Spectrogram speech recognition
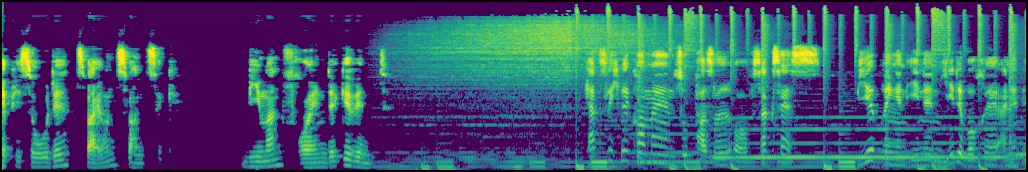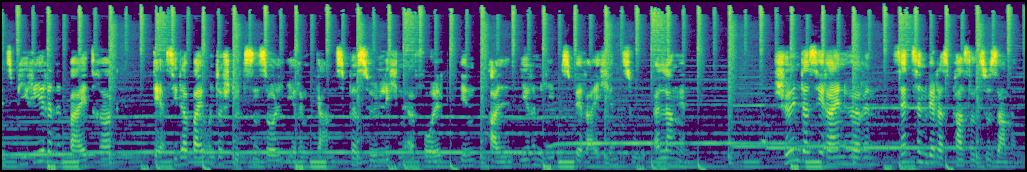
Episode 22 Wie man Freunde gewinnt Herzlich willkommen zu Puzzle of Success. Wir bringen Ihnen jede Woche einen inspirierenden Beitrag, der Sie dabei unterstützen soll, Ihren ganz persönlichen Erfolg in allen Ihren Lebensbereichen zu erlangen. Schön, dass Sie reinhören. Setzen wir das Puzzle zusammen.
